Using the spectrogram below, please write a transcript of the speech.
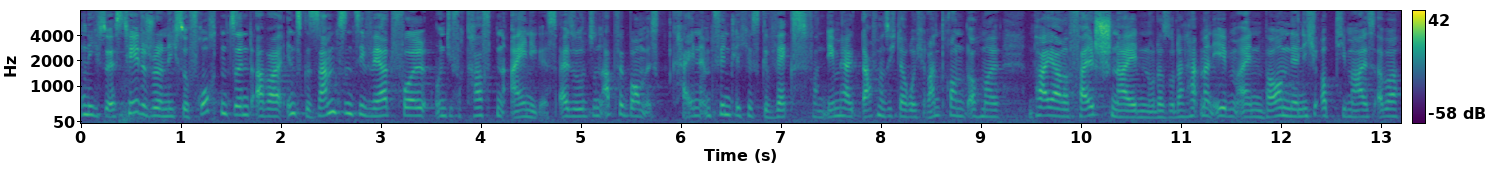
nicht so ästhetisch oder nicht so fruchtend sind, aber insgesamt sind sie wertvoll und die verkraften einiges. Also so ein Apfelbaum ist kein empfindliches Gewächs. Von dem her darf man sich da ruhig rantrauen und auch mal ein paar Jahre falsch schneiden oder so. Dann hat man eben einen Baum, der nicht optimal ist, aber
